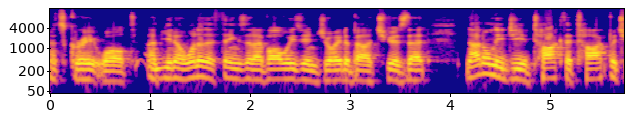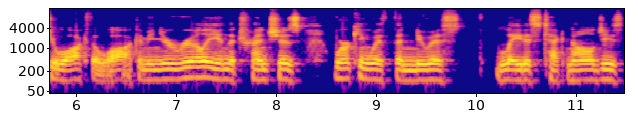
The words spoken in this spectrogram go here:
That's great, Walt. Um, you know, one of the things that I've always enjoyed about you is that not only do you talk the talk, but you walk the walk. I mean, you're really in the trenches working with the newest, latest technologies.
